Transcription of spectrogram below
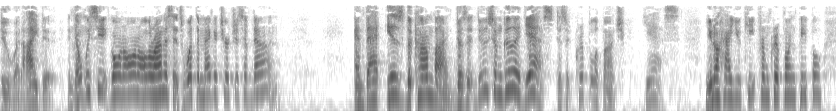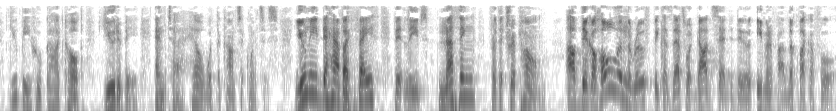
Do what I do. And don't we see it going on all around us? It's what the mega churches have done. And that is the combine. Does it do some good? Yes. Does it cripple a bunch? Yes. You know how you keep from crippling people? You be who God called you to be, and to hell with the consequences. You need to have a faith that leaves nothing for the trip home. I'll dig a hole in the roof because that's what God said to do, even if I look like a fool.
